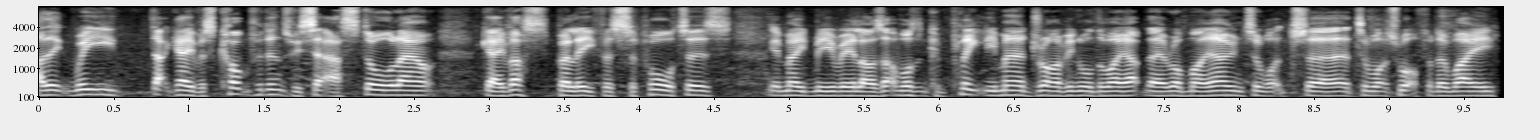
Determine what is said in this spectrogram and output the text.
I think we that gave us confidence. We set our stall out, gave us belief as supporters. It made me realise I wasn't completely mad driving all the way up there on my own to watch uh, to watch Watford away.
